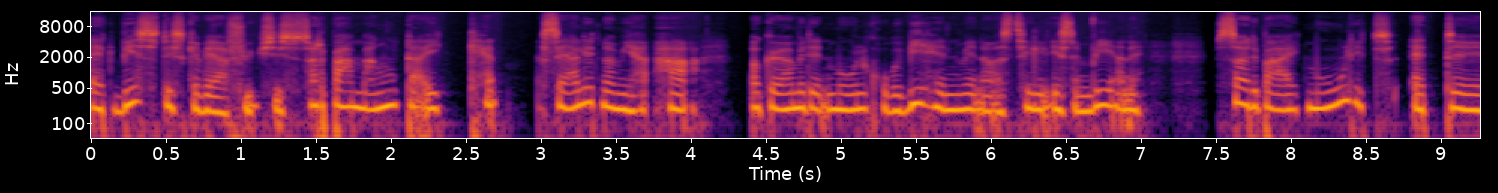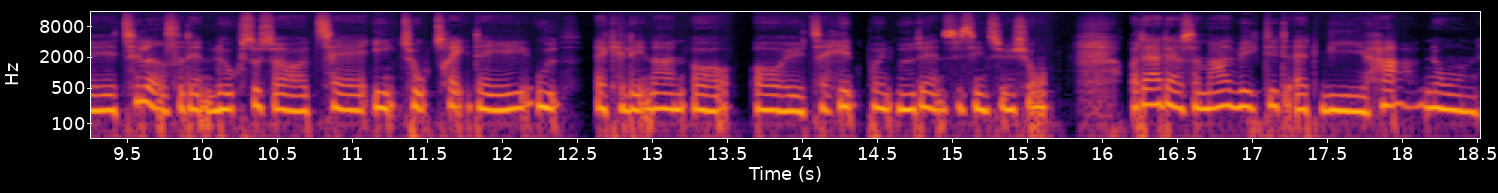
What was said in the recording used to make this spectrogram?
at hvis det skal være fysisk, så er der bare mange, der ikke kan. Særligt når vi har at gøre med den målgruppe, vi henvender os til, SMV'erne, så er det bare ikke muligt at øh, tillade sig den luksus at tage en, to, tre dage ud af kalenderen og, og øh, tage hen på en uddannelsesinstitution. Og der er det altså meget vigtigt, at vi har nogle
